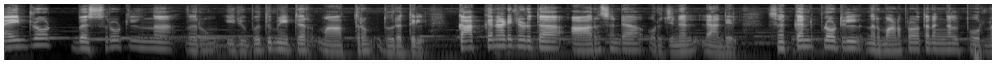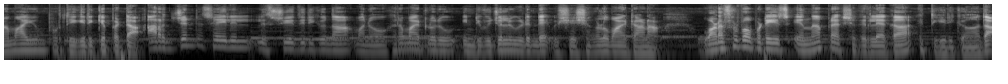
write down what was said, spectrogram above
മെയിൻ റോഡ് ബസ് റൂട്ടിൽ നിന്ന് വെറും ഇരുപത് മീറ്റർ മാത്രം ദൂരത്തിൽ കാക്കനാടിനടുത്ത ആറ് സെന്റ ഒറിജിനൽ ലാൻഡിൽ സെക്കൻഡ് പ്ലോട്ടിൽ നിർമ്മാണ പ്രവർത്തനങ്ങൾ പൂർണമായും പൂർത്തീകരിക്കപ്പെട്ട അർജന്റ് സെയിലിൽ ലിസ്റ്റ് ചെയ്തിരിക്കുന്ന മനോഹരമായിട്ടുള്ളൊരു ഇൻഡിവിജ്വൽ വീടിന്റെ വിശേഷങ്ങളുമായിട്ടാണ് വണ്ടർഫുൾ പ്രോപ്പർട്ടീസ് എന്ന പ്രേക്ഷകരിലേക്ക് എത്തിയിരിക്കുന്നത്.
